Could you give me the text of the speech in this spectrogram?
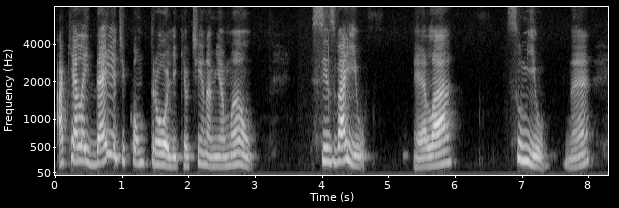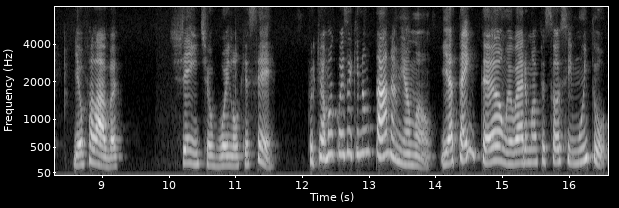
aquela ideia de controle que eu tinha na minha mão se esvaiu, ela sumiu, né? E eu falava, gente, eu vou enlouquecer, porque é uma coisa que não tá na minha mão. E até então eu era uma pessoa assim muito.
